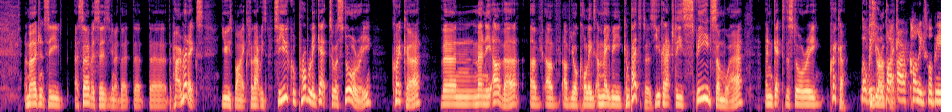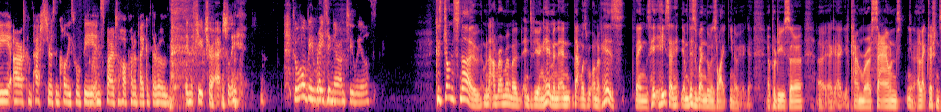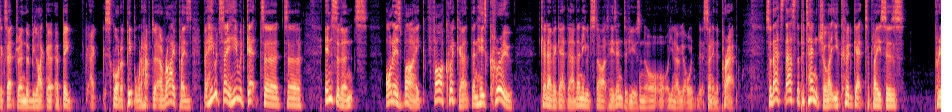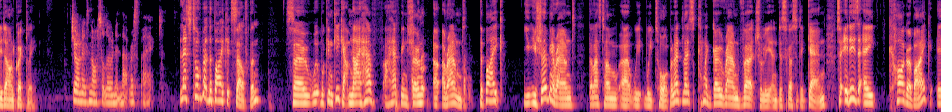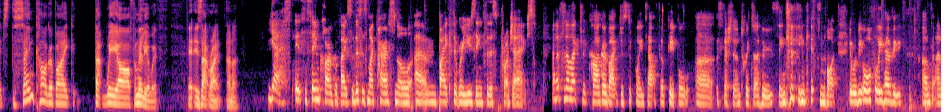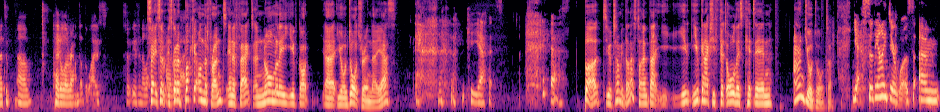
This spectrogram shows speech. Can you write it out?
Emergency services, you know, the, the the the paramedics use bikes for that reason. So you could probably get to a story quicker than many other of, of, of your colleagues and maybe competitors. You could actually speed somewhere and get to the story quicker. Well, we hope our colleagues will be, our competitors and colleagues will be inspired to hop on a bike of their own in the future, actually. so we'll all be racing there on two wheels. Because Jon Snow, I mean, I remember interviewing him, and, and that was one of his things. He, he said, I mean, this is when there was like, you know, a, producer, a, a, camera, sound, you know, electricians, etc. And there'd be like a, a big squad of people would have to arrive places. But he would say he would get to, to incidents on his bike far quicker than his crew could ever get there. Then he would start his interviews and, or, or you know, or certainly the prep. So that's that's the potential that you could get to places pretty darn quickly. Jon is not alone in that respect. Let's talk about the bike itself then. So we, we can geek out. Now I have I have been shown uh, around the bike. You, you showed me around the last time uh, we we talked, but let, let's kind of go round virtually and discuss it again. So it is a cargo bike. It's the same cargo bike that we are familiar with. Is that right, Anna? Yes, it's the same cargo bike. So this is my personal um, bike that we're using for this project. And it's an electric cargo bike, just to point out for people, uh, especially on Twitter, who seem to think it's not. It would be awfully heavy um, for Anna to um, pedal around otherwise. So it is an electric. So it's, a, it's got a bucket on the front, in effect, and normally you've got uh, your daughter in there, yes? yes. Yes. But you told me the last time that y- you you can actually fit all this kit in and your daughter. Yes. So the idea was um,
